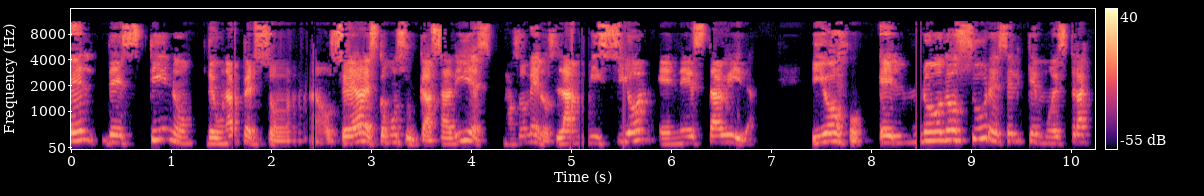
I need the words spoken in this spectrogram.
el destino de una persona, o sea, es como su casa 10, más o menos, la misión en esta vida. Y ojo, el nodo sur es el que muestra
